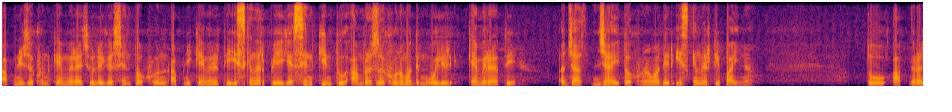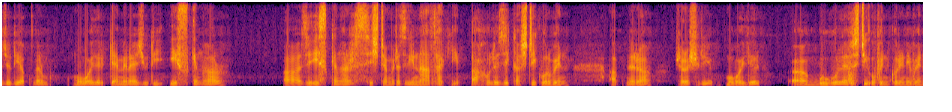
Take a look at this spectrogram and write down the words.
আপনি যখন ক্যামেরায় চলে গেছেন, তখন আপনি ক্যামেরাতে স্ক্যানার পেয়ে গেছেন। কিন্তু আমরা যখন আমাদের মোবাইলের ক্যামেরাতে যা- যাই, তখন আমাদের স্ক্যানারটি পাই না। তো আপনারা যদি আপনার মোবাইলের ক্যামেরায় যদি স্ক্যানার যে স্ক্যানার সিস্টেম, এটা যদি না থাকে, তাহলে যে কাজটি করবেন, আপনারা সরাসরি মোবাইলের গুগল অ্যাপসটি ওপেন করে নেবেন।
